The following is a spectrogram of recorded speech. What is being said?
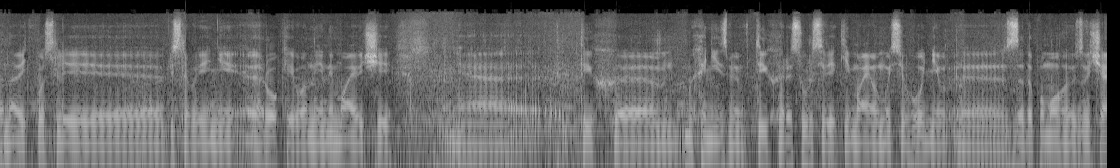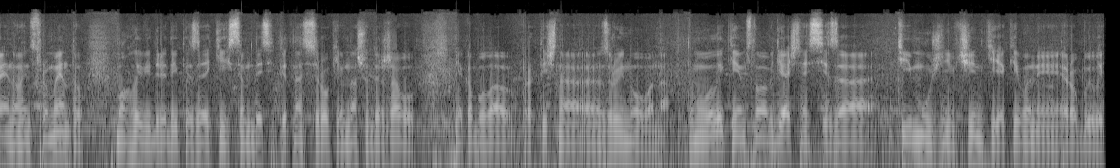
Е, навіть після, післявоєнні роки вони, не маючи е, тих е, механізмів, тих ресурсів, які маємо ми сьогодні, е, за допомогою звичайного інструменту могли відрядити за якісь там 10-15 років нашу державу, яка була практично е, зруйнована. Тому велике їм слова вдячності за ті мужні вчинки, які вони робили.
